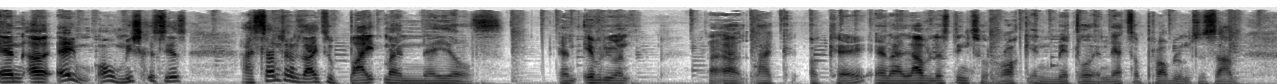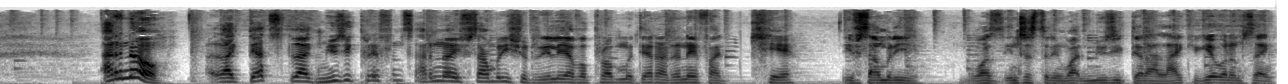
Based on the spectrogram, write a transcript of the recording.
And uh, hey, oh, Mishka says, I sometimes like to bite my nails and everyone uh, uh, like okay. And i love listening to rock and metal and that's a problem to some. I don't know. Like that's like music preference. I don't know if somebody should really have a problem with that. I don't know if i care if somebody was interested in what music that i like. You get what i'm saying?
